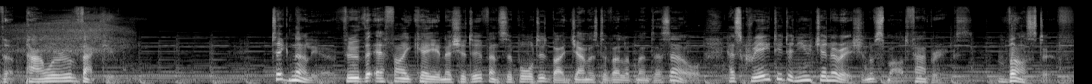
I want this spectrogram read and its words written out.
The power of vacuum. Tecnalia, through the FIK initiative and supported by Janus Development SL, has created a new generation of smart fabrics, Varstiff.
